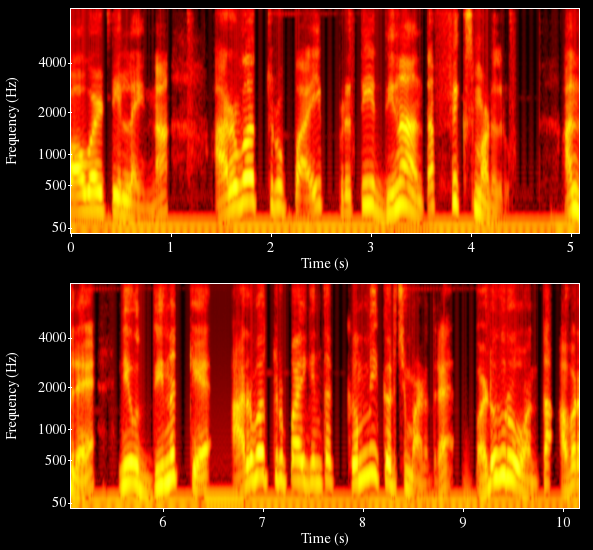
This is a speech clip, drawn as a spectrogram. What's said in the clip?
ಪಾವರ್ಟಿ ಲೈನ್ನ ಅರವತ್ತು ರೂಪಾಯಿ ಪ್ರತಿ ದಿನ ಅಂತ ಫಿಕ್ಸ್ ಮಾಡಿದ್ರು. ಅಂದರೆ ನೀವು ದಿನಕ್ಕೆ ಅರವತ್ತು ರೂಪಾಯಿಗಿಂತ ಕಮ್ಮಿ ಖರ್ಚು ಮಾಡಿದ್ರೆ ಬಡವರು ಅಂತ ಅವರ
